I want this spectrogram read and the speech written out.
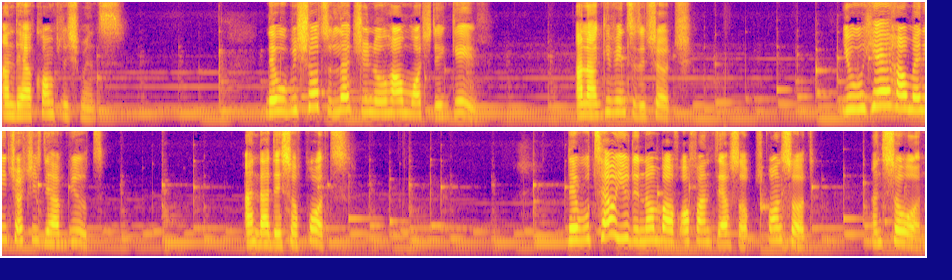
and their accomplishments. They will be sure to let you know how much they gave and are giving to the church. You will hear how many churches they have built and that they support. They will tell you the number of orphans they have sponsored and so on.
